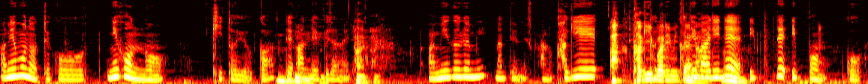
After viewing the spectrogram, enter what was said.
編み物ってこう2本の木というかでうん。編んでいくじゃないですか、はいはい編みぐるみ？なんていうんですか？あの鍵あかぎ針みたい鍵な針で,、うん。いで1本こう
